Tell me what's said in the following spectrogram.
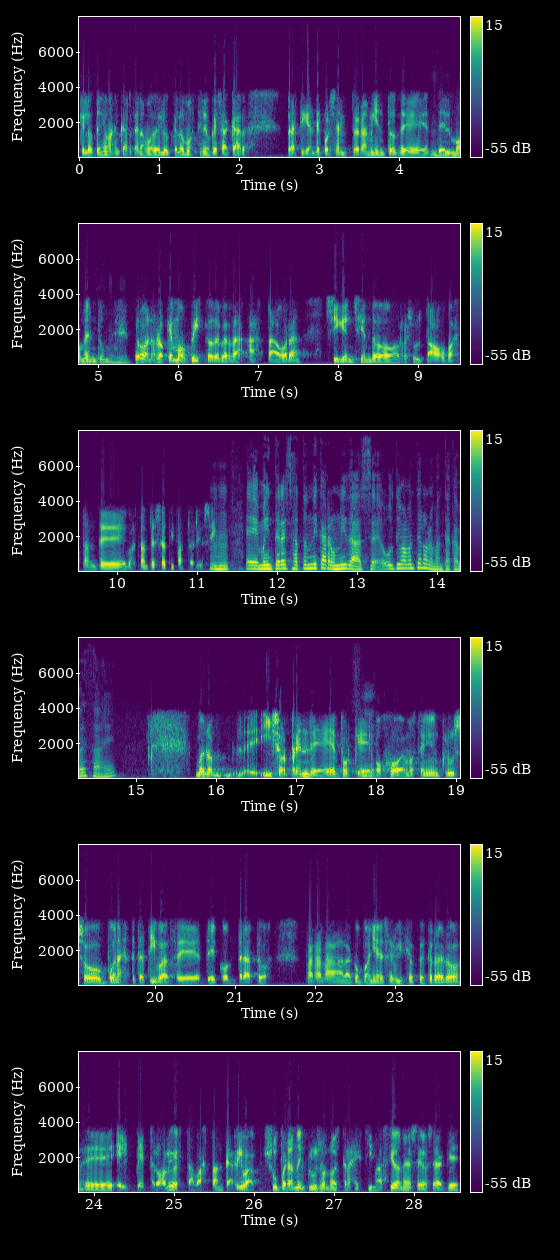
que lo teníamos en cartera modelo y que lo hemos tenido que sacar prácticamente por ese empeoramiento del momentum. Pero bueno, lo que hemos visto de verdad hasta ahora siguen siendo resultados bastante bastante satisfactorios. Eh, me interesa, técnicas reunidas. Eh, últimamente no levanta cabeza, ¿eh? Bueno, y sorprende, ¿eh? porque, ojo, hemos tenido incluso buenas expectativas de, de contratos para la, compañía de servicios petroleros, eh, el petróleo está bastante arriba, superando incluso nuestras estimaciones. ¿eh? O sea que,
